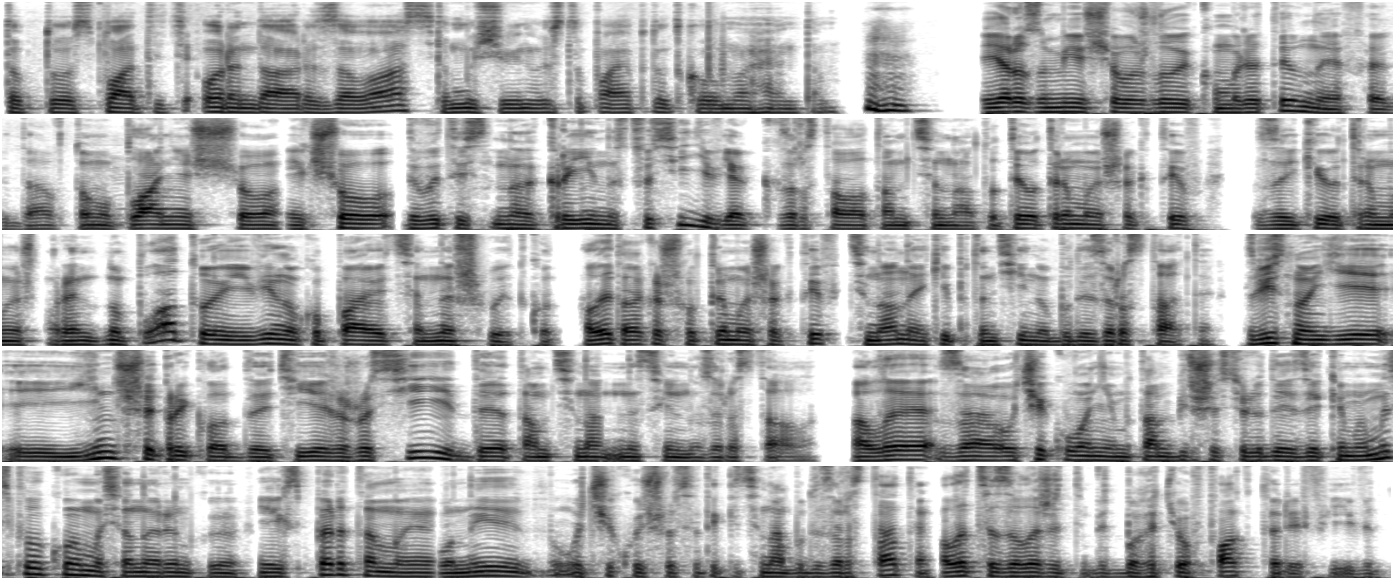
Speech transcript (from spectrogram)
Тобто сплатить орендар за вас, тому що він виступає податковим агентом. Угу. Я розумію, що важливий кумулятивний ефект, да, в тому плані, що якщо дивитись на країни сусідів, як зростала там ціна, то ти отримуєш актив за який отримуєш орендну плату, і він окупається не швидко. Але також отримуєш актив, ціна на який потенційно буде зростати. Звісно, є і інші приклади тієї ж Росії, де там ціна не сильно зростала. Але за очікуванням там більшістю людей, з якими ми спілкуємося на ринку і експертами, вони очікують, що все таки ціна буде зростати, але це залежить від багатьох факторів і від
